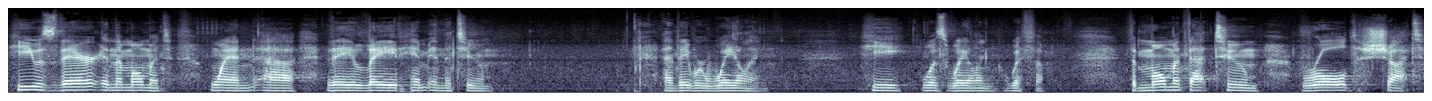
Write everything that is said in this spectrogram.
He was there in the moment when uh, they laid him in the tomb and they were wailing. He was wailing with them. The moment that tomb rolled shut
